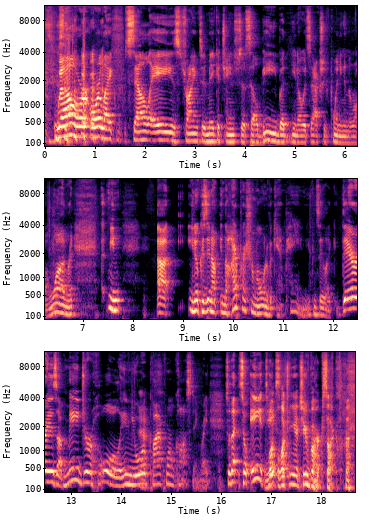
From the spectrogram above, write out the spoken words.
well, or or like cell A is trying to make a change to cell B, but you know it's actually pointing in the wrong one, right? I mean, uh, you know, because in a, in the high pressure moment of a campaign, you can say like there is a major hole in your platform costing, right? So that so a it Look, takes looking at you, Mark Sutcliffe.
